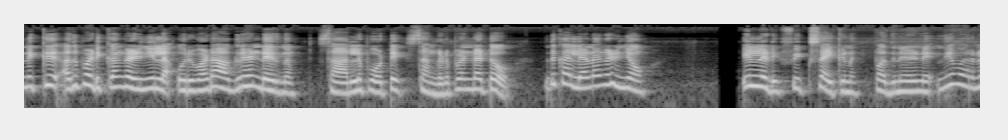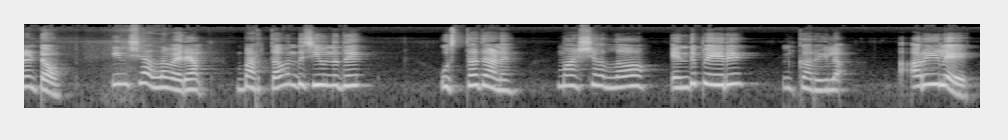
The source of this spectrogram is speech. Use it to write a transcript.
നിനക്ക് അത് പഠിക്കാൻ കഴിഞ്ഞില്ല. ഒരുപാട് ആഗ്രഹം ഉണ്ടായിരുന്നു. സാറിൽ പോട്ടെ സങ്കടപ്പെടണ്ട ഇത് കല്യാണം കഴിഞ്ഞോ? ഇല്ലടി ഫിക്സ് ആയിക്കണ്. പതിനേഴിന്. നീ വരണം കേട്ടോ ഇൻഷല്ല വരാം. ഭർത്താവ് എന്ത് ചെയ്യുന്നത്? ഉസ്താദാണ്. മാഷല്ലാ എന്ത് പേര്? എനിക്കറിയില്ല. അറിയില്ലേ?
